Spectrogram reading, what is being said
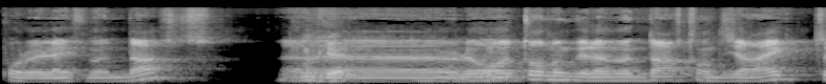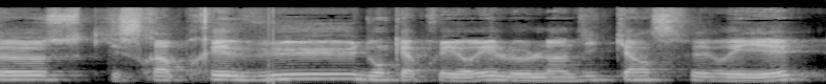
Pour le live mock draft. Euh, le retour donc de la mock draft en direct, euh, ce qui sera prévu donc a priori le lundi 15 février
